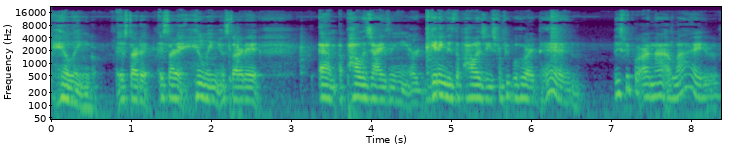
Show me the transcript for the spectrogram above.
healing. It started it started healing. It started um, apologizing or getting these apologies from people who are dead. These people are not alive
